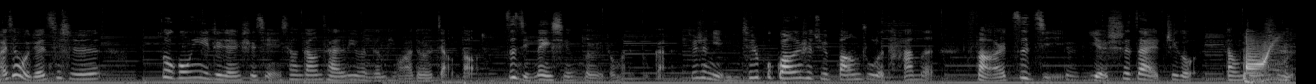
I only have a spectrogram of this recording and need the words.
而且我觉得其实做公益这件事情，像刚才丽文跟平华都有讲到，自己内心会有一种满足感，就是你其实不光是去帮助了他们，反而自己也是在这个当中是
